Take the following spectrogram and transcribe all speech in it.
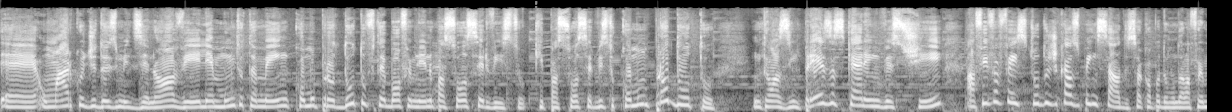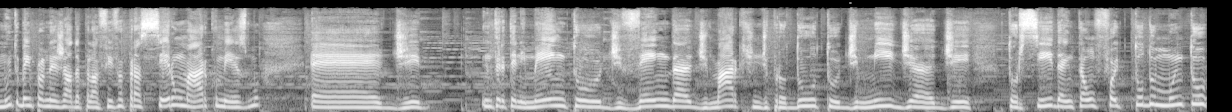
é, o marco de 2019, ele é muito também como o produto futebol feminino passou a ser visto. Que passou a ser visto como um produto. Então as empresas querem investir. A FIFA fez tudo de caso pensado. Essa Copa do Mundo ela foi muito bem planejada pela FIFA para ser um marco mesmo é, de entretenimento, de venda, de marketing, de produto, de mídia, de torcida. Então foi tudo muito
